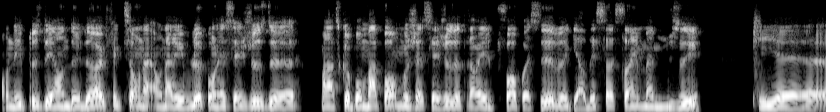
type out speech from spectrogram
on est plus des underdogs. Fait que, on, on arrive là et on essaie juste de. En tout cas, pour ma part, moi, j'essaie juste de travailler le plus fort possible, garder ça simple, m'amuser. Puis, euh,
